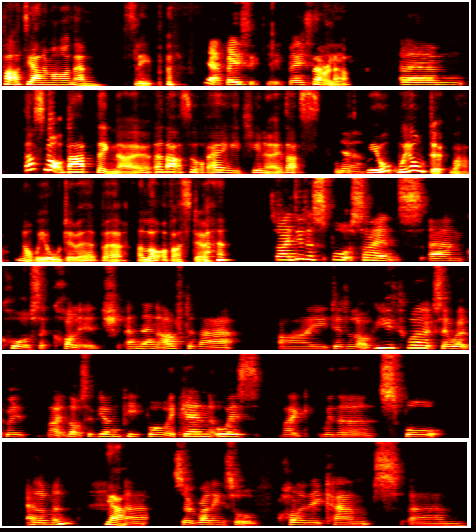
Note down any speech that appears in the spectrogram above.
party animal and then sleep. Yeah, basically, basically. Fair enough. Um, that's not a bad thing though. At that sort of age, you know, that's yeah. We all we all do. Well, not we all do it, but a lot of us do it. So I did a sports science um, course at college, and then after that, I did a lot of youth work. So I worked with like lots of young people. Again, always like with a sport element. Yeah. Uh, so running sort of holiday camps, um,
